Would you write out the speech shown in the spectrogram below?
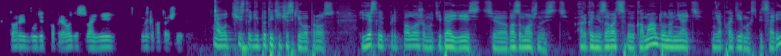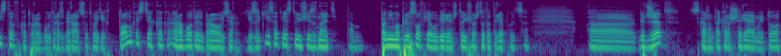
который будет по природе своей многопоточный. А вот чисто гипотетический вопрос. Если, предположим, у тебя есть э, возможность организовать свою команду, нанять необходимых специалистов, которые будут разбираться вот в этих тонкостях, как работает браузер, языки соответствующие знать, там, помимо плюсов, я уверен, что еще что-то требуется, а, бюджет, скажем так, расширяемый, то,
